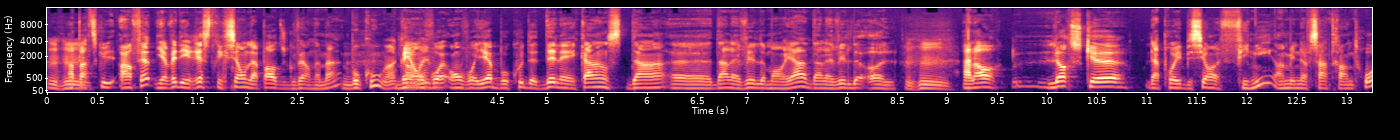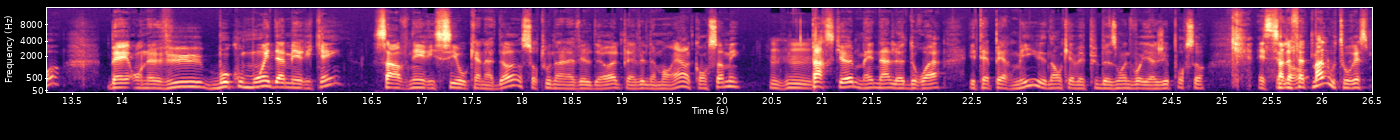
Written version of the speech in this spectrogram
Mhm. En particulier. En fait, il y avait des restrictions de la part du gouvernement. Beaucoup, hein, Mais quand on, même. voit- on voyait beaucoup de délinquance dans, euh, dans la ville de Montréal, dans la ville de Hull. Mhm. Alors, lorsque la prohibition a fini en 1933, ben, on a vu beaucoup moins d'Américains s'en venir ici au Canada, surtout dans la ville de Hull et la ville de Montréal, consommer. Mhm. Parce que maintenant, le droit était permis, et donc il n'y avait plus besoin de voyager pour ça. Et Ça l'a fait mal au tourisme.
